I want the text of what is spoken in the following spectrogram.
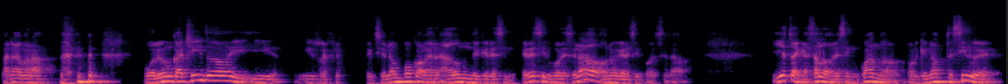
Pará, pará. Volé un cachito y, y, reflexioné un poco a ver a dónde querés ir. ¿Querés ir por ese lado o no querés ir por ese lado? Y esto hay que hacerlo de vez en cuando, porque no te sirve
